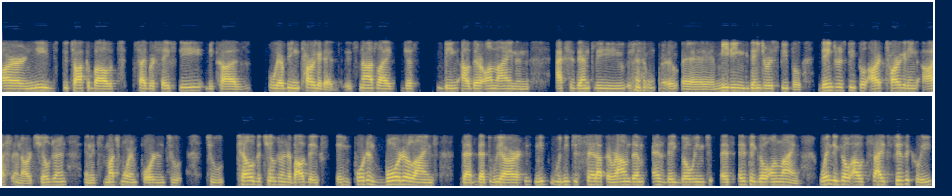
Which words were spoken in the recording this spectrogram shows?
our need to talk about cyber safety because we are being targeted. It's not like just being out there online and accidentally uh, meeting dangerous people. Dangerous people are targeting us and our children, and it's much more important to to tell the children about the important borderlines that that we are need, we need to set up around them as they go into as as they go online. When they go outside physically,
